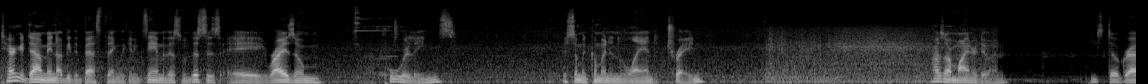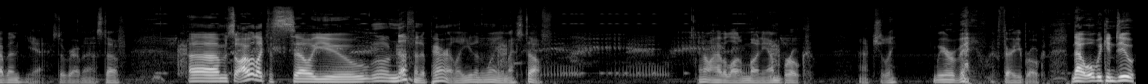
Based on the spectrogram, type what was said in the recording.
Tearing it down may not be the best thing. We can examine this one. This is a rhizome poorlings. There's someone coming in the land to trade. How's our miner doing? He's still grabbing? Yeah, still grabbing that stuff. Um, so I would like to sell you... Well, nothing, apparently. You don't want any of my stuff. I don't have a lot of money. I'm broke, actually. We are very, broke. Now, what we can do,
